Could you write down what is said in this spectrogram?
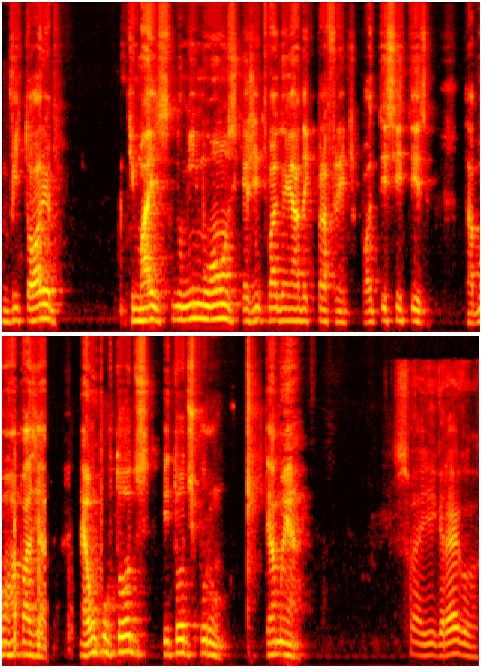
vitória de mais, no mínimo 11 que a gente vai ganhar daqui para frente, pode ter certeza. Tá bom, rapaziada? É um por todos e todos por um. Até amanhã. Isso aí, Grego.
